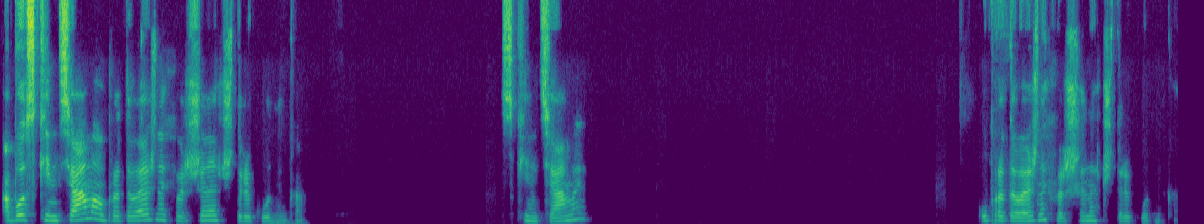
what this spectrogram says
або з кінцями у протилежних вершинах чотирикутника. З кінцями у протилежних вершинах чотирикутника.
